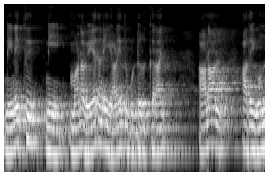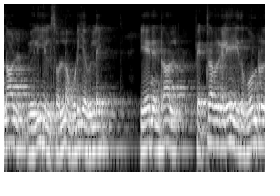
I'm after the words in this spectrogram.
நினைத்து நீ மனவேதனை அடைந்து கொண்டிருக்கிறாய். ஆனால் அதை உன்னால் வெளியில் சொல்ல முடியவில்லை. ஏனென்றால் பெற்றவர்களே இது போன்று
